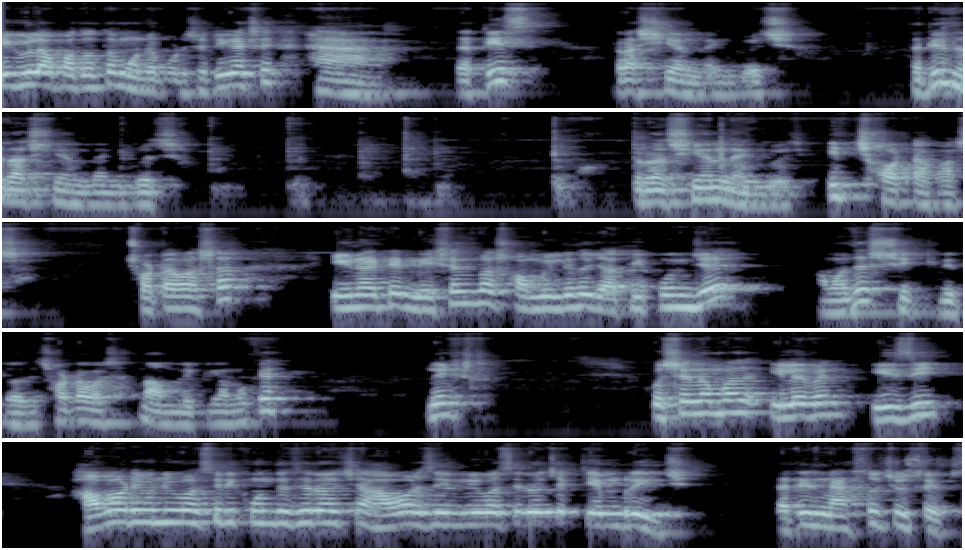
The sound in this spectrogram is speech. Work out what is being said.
এগুলো আপাতত মনে পড়ছে, ঠিক আছে? হ্যাঁ that is Russian language that is Russian language Russian language এই ছটা ভাষা ছটা ভাষা ইউনাইটেড নেশনস বা সম্মিলিত জাতিপুঞ্জে আমাদের স্বীকৃত আছে, ছটা ভাষার নাম লিখলাম okay next question number eleven easy Howard University কোন দেশে রয়েছে? হাওয়ার্ড ইউনিভার্সিটি রয়েছে Cambridge that is Massachusetts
